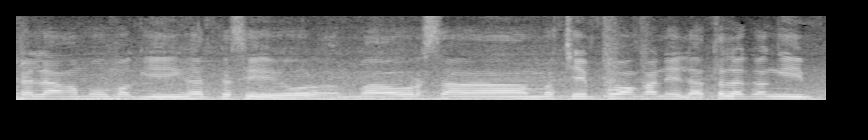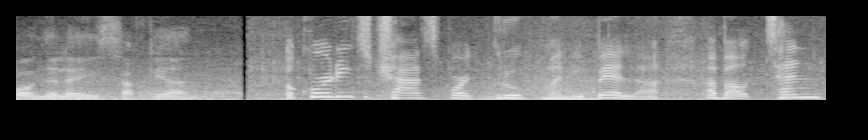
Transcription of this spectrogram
kailangan mo mag-iingat kasi or, oras na matsyempohan kanila talagang impound nila yung sakyan. According to Transport Group Manibela, about 10,000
